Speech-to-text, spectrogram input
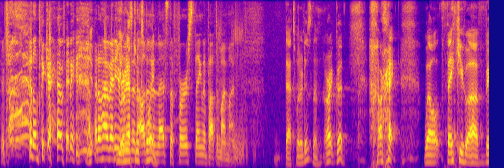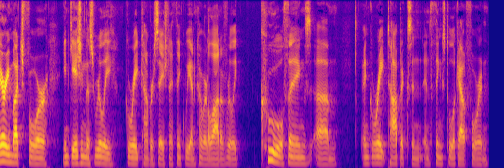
I don't think I have any. I don't have any reason have other than that's the first thing that popped in my mind. That's what it is then. All right, good. All right. Well, thank you uh, very much for engaging this really great conversation. I think we uncovered a lot of really cool things um, and great topics and, and things to look out for and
